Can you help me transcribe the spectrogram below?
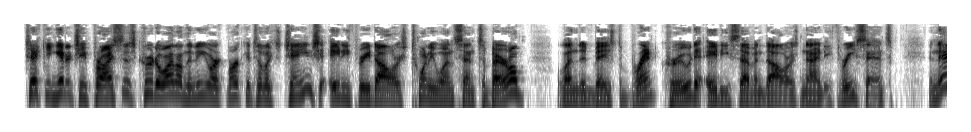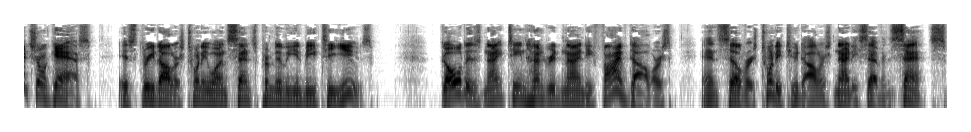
Checking energy prices, crude oil on the New York Mercantile Exchange, $83.21 a barrel. London based Brent crude, $87.93. And natural gas is $3.21 per million BTUs. Gold is $1,995 and silver is $22.97.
